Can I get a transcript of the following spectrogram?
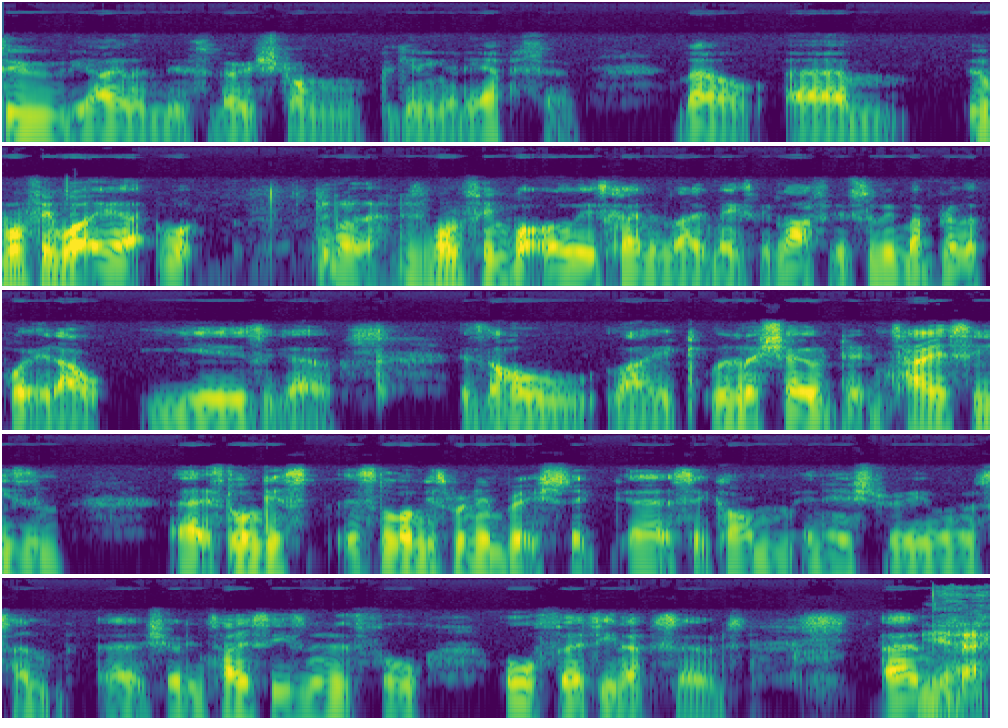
to the island, it's a very strong beginning of the episode. Now, um, there's one thing what I, what there's one thing what always kind of like makes me laugh, and it's something my brother pointed out years ago, is the whole like we're gonna show the entire season. Uh, it's the longest, it's the longest running British sit, uh, sitcom in history. We're gonna send uh, show the entire season in its full, all 13 episodes, and yeah,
